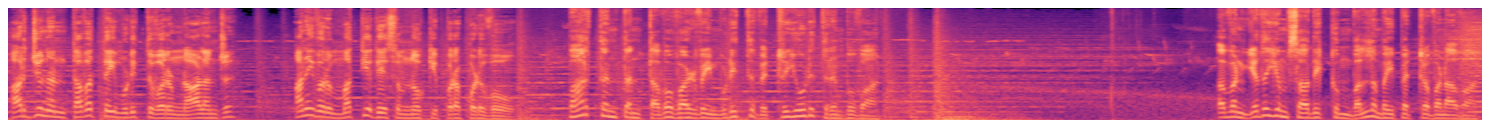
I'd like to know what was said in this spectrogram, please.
அர்ஜுனன் தவத்தை முடித்து வரும் நாளன்று அனைவரும் மத்திய தேசம் நோக்கி புறப்படுவோம். பார்த்தன் தன் தவ வாழ்வை முடித்து வெற்றியோடு திரும்புவான். அவன் எதையும் சாதிக்கும் வல்லமை பெற்றவனாவான்.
